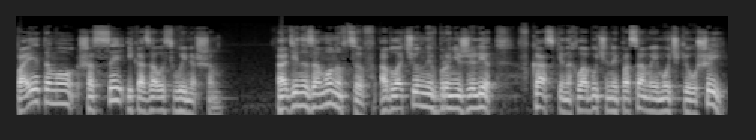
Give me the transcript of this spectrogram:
Поэтому шоссе и казалось вымершим. Один из ОМОНовцев, облаченный в бронежилет, в каске, нахлобученной по самой мочке ушей,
